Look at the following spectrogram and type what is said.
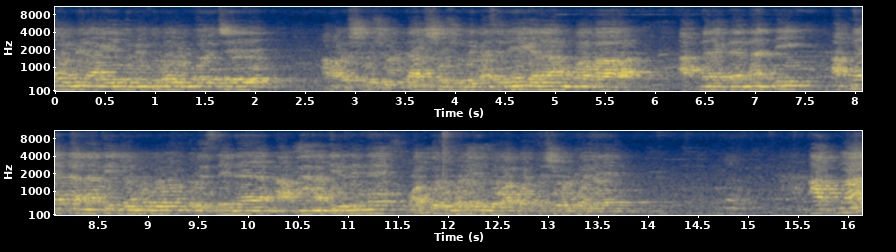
জন্মের আগে তো মৃত্যুবরণ করেছে। আমার শ্বশুর, তার শ্বশুরের কাছে নিয়ে গেলাম, বাবা, আপনার একটা নাতি আপনার একটা নাতির জন্মগ্রহণ করেছেন আপনার নাতির দিনে অন্তর ভরে দোয়া করতে শুরু করলেন। আপনার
